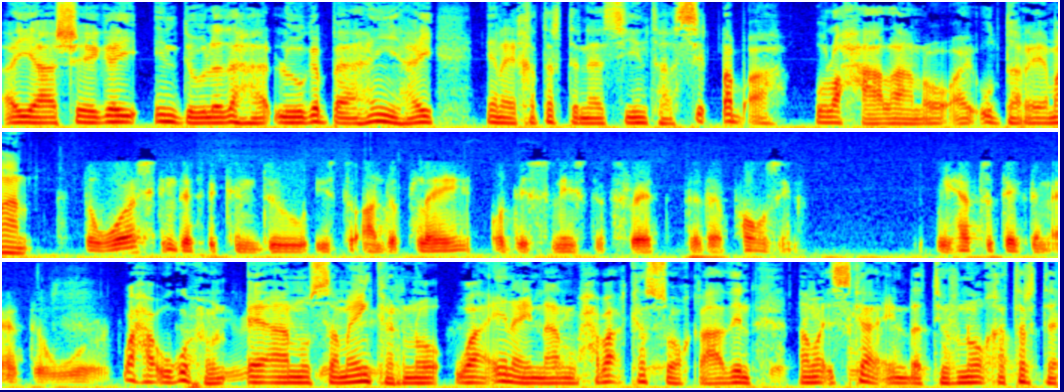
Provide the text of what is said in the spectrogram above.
ayaa sheegay in dowladaha looga baahan yahay inay khatarta naadsiyiinta si dhab ah ula xaalaan oo ay u dareemaan waxa ugu xun ee aannu samayn karno waa inaynaan waxba ka soo qaadin ama iska indhatirno khatarta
